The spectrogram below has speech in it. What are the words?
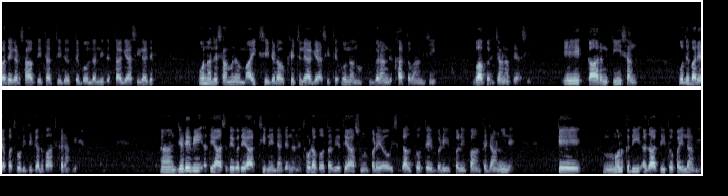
ਫਤਿਹਗੜ੍ਹ ਸਾਹਿਬ ਦੀ ਧਰਤੀ ਦੇ ਉੱਤੇ ਬੋਲਣ ਨਹੀਂ ਦਿੱਤਾ ਗਿਆ ਸੀਗਾ ਜੇ, ਉਹਨਾਂ ਦੇ ਸਾਹਮਣੇ ਮਾਈਕ ਸੀ ਜਿਹੜਾ ਉਹ ਖਿੱਚ ਲਿਆ ਗਿਆ ਸੀ ਤੇ ਉਹਨਾਂ ਨੂੰ ਬਰੰਗ ਖੱਤ ਵਾਂਗ ਹੀ ਵਾਪਸ ਜਾਣਾ ਪਿਆ ਸੀ। ਇਹ ਕਾਰਨ ਕੀ ਸਨ, ਉਹਦੇ ਬਾਰੇ ਆਪਾਂ ਥੋੜੀ ਜਿਹੀ ਗੱਲਬਾਤ ਕਰਾਂਗੇ। ਅਹ ਜਿਹੜੇ ਵੀ ਇਤਿਹਾਸ ਦੇ ਵਿਦਿਆਰਥੀ ਨੇ ਜਾਂ ਜਿਨ੍ਹਾਂ ਨੇ ਥੋੜਾ ਬਹੁਤਾ ਵੀ ਇਤਿਹਾਸ ਨੂੰ ਪੜ੍ਹਿਆ, ਉਹ ਇਸ ਗੱਲ ਤੋਂ ਤੇ ਬੜੀ ਭਲੀ ਭਾਂਤ ਜਾਣੂ ਹੀ ਨੇ ਕਿ ਮੁਲਕ ਦੀ ਆਜ਼ਾਦੀ ਤੋਂ ਪਹਿਲਾਂ ਵੀ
